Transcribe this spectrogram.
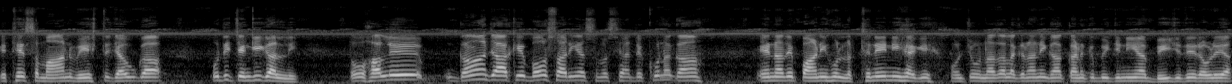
ਇੱਥੇ ਸਮਾਨ ਵੇਸਟ ਜਾਊਗਾ, ਉਹਦੀ ਚੰਗੀ ਗੱਲ ਨਹੀਂ। ਤੋ ਹਾਲੇ ਗਾਂ ਜਾ ਕੇ ਬਹੁਤ ਸਾਰੀਆਂ ਸਮੱਸਿਆ, ਦੇਖੋ ਨਾ ਗਾਂ ਇਹਨਾਂ ਦੇ ਪਾਣੀ ਹੁਣ ਲੱਥਣੇ ਨਹੀਂ ਹੈਗੇ। ਹੁਣ ਝੋਨਾ ਤਾਂ ਲੱਗਣਾ ਨਹੀਂ ਗਾਂ ਕਣਕ ਬੀਜਣੀ ਆ, ਬੀਜ ਦੇ ਰੌਲੇ ਆ।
